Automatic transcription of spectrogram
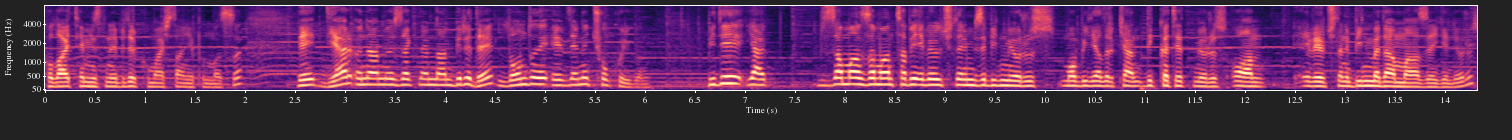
kolay temizlenebilir kumaştan yapılması. Ve diğer önemli özelliklerinden biri de Londra evlerine çok uygun. Bir de ya zaman zaman tabii ev ölçülerimizi bilmiyoruz. Mobilya alırken dikkat etmiyoruz. O an ev ölçülerini bilmeden mağazaya geliyoruz.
